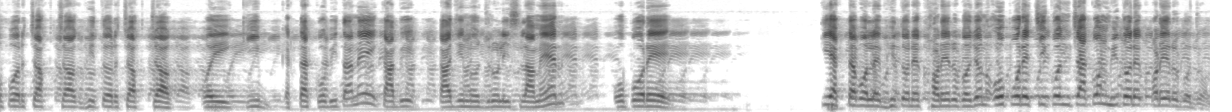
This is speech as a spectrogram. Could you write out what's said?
ওপর চকচক, ভিতর চকচক। ওই কি একটা কবিতা নেই? কাবি, কাজী নজরুল ইসলামের ওপরে কি একটা বলে? ভিতরে খড়ের গজন, ওপরে চিকন চাকন, ভিতরে খড়ের গজন।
